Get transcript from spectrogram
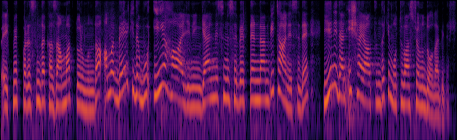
ekmek parasını da kazanmak durumunda. Ama belki de bu iyi halinin gelmesinin sebeplerinden bir tanesi de yeniden iş hayatındaki motivasyonu da olabilir.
